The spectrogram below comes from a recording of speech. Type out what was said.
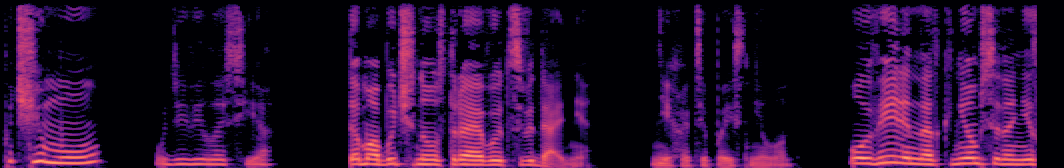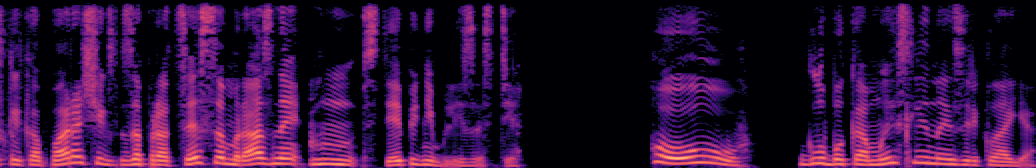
«Почему?» — удивилась я. «Там обычно устраивают свидания», — нехотя пояснил он. «Уверен, наткнемся на несколько парочек за процессом разной степени близости». «Оу!» — глубокомысленно изрекла я.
